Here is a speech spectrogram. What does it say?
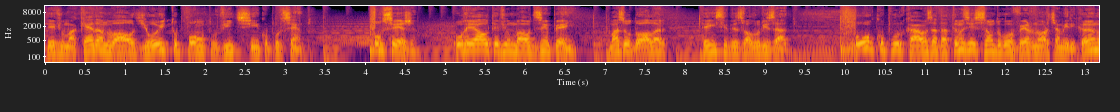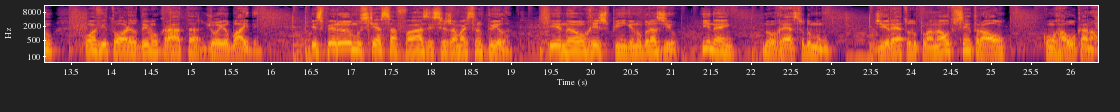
teve uma queda anual de 8,25%. Ou seja, o real teve um mau desempenho, mas o dólar tem se desvalorizado pouco por causa da transição do governo norte-americano com a vitória do democrata Joe Biden. Esperamos que essa fase seja mais tranquila e não respingue no Brasil e nem no resto do mundo. Direto do Planalto Central, com Raul Canal.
